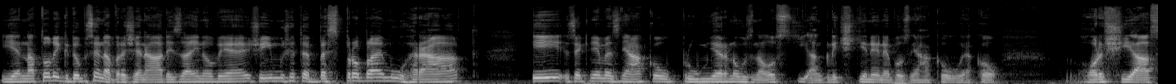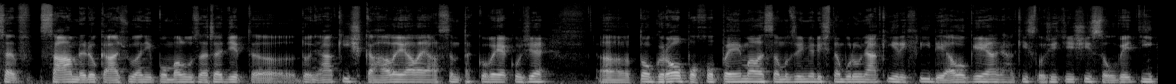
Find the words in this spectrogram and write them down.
je natolik dobře navržená designově, že ji můžete bez problémů hrát i řekněme s nějakou průměrnou znalostí angličtiny nebo s nějakou jako horší, já se sám nedokážu ani pomalu zařadit eh, do nějaký škály, ale já jsem takový jako, že Eh, to gro pochopím, ale samozřejmě, když tam budou nějaký rychlý dialogy a nějaký složitější souvětí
